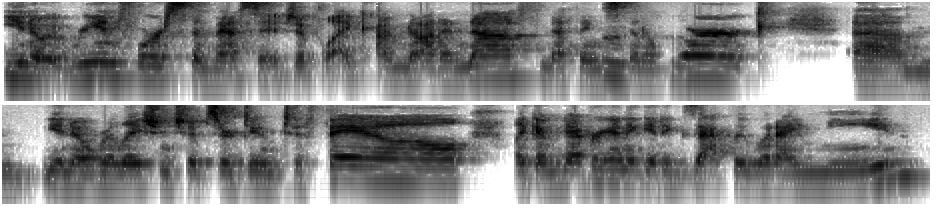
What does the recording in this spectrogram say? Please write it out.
you know, it reinforced the message of like, I'm not enough, nothing's mm-hmm. going to work. Um, you know, relationships are doomed to fail. Like, I'm never going to get exactly what I need.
